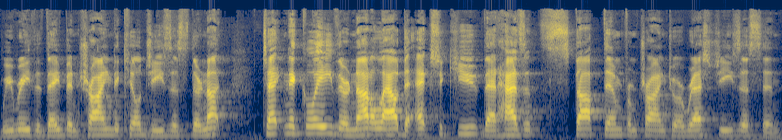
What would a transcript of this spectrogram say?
We read that they've been trying to kill Jesus. They're not, technically, they're not allowed to execute. That hasn't stopped them from trying to arrest Jesus and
